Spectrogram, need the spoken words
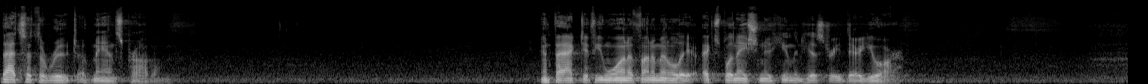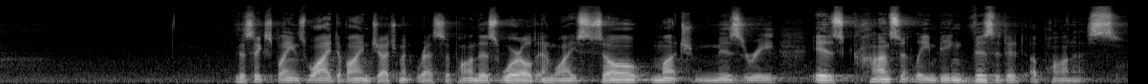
That's at the root of man's problem. In fact, if you want a fundamental explanation of human history, there you are. This explains why divine judgment rests upon this world and why so much misery is constantly being visited upon us.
